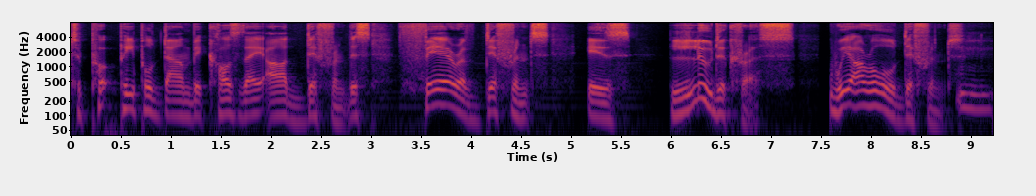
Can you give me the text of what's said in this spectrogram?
To put people down because they are different. This fear of difference is ludicrous. We are all different. Mm.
